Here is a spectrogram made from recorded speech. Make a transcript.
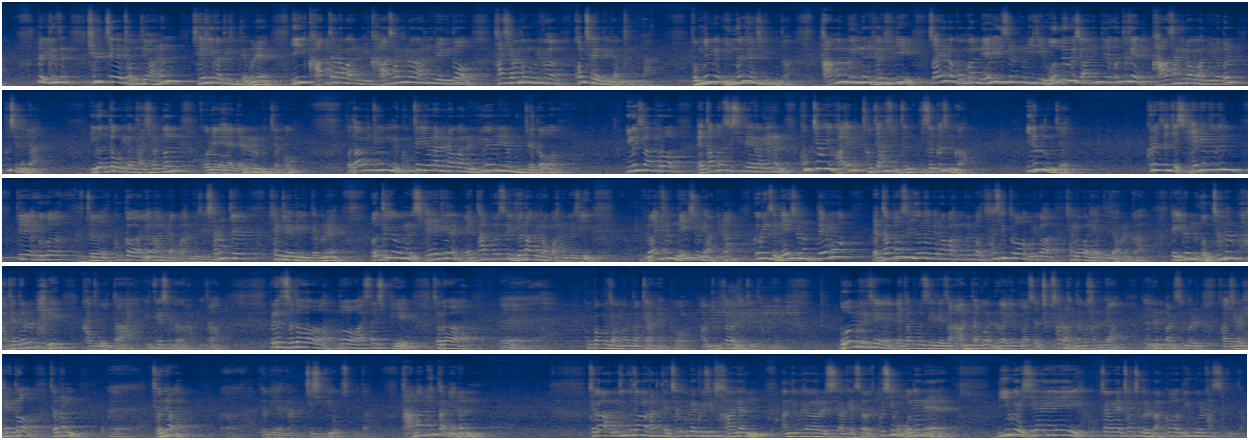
근데 이것은 실제 존재하는 세계가 되기 때문에 이 가짜라고 하는 이 가상이라고 하는 얘기도 다시 한번 우리가 고쳐야 되지 않겠느냐. 분명히 있는 현실입니다. 다만 그 있는 현실이 사이버 공간 내에 있을 뿐이지 없는 것이 아닌데 어떻게 가상이라고 하는 이름을 붙이느냐. 이것도 우리가 다시 한번 고려해야 될 문제고 그 다음에 지금 국제연합이라고 하는 유엔 이런 문제도 이것이 앞으로 메타버스 시대에 가면은 국경이 과연 존재할 수 있, 있을 것인가? 이런 문제. 그래서 이제 세계적인 이제 그거 저 국가 연합이라고 하는 것이 새롭게 생겨야 되기 때문에 어떻게 보면 세계 메타버스 연합이라고 하는 것이 유나이티드 네이션이 아니라 거기에서 네이션은 빼고 메타버스 연합이라고 하는 걸로 다시 또 우리가 생각을 해야 되지 않을까. 이런 엄청난 과제들을 많이 가지고 있다. 이렇게 생각을 합니다. 그래서 저도 뭐 아시다시피 제가 에, 국방부 장관밖에 안 했고 안보부장을 했기 때문에 뭘 그렇게 메타버스에 대해서 안다고 너가 여기 와서 축사를 한다고 하느냐 이런 말씀을 사실을 해도 저는 에, 전혀 어, 여기에는 지식이 없습니다. 다만 있다면은 제가 안기부장을 할 때 1994년 안기부장을 시작해서 95년에 미국의 CIA 국장의 초청을 받고 미국을 갔습니다.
